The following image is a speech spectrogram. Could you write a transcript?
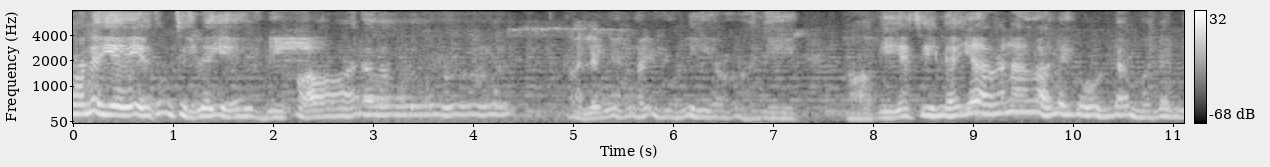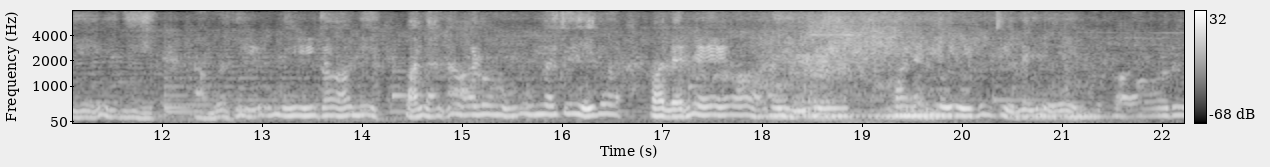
മലയേതും ചിലയേനി പാര കലങ്ങൾ ഒളിയാനി ആവിയ ചിലയാണ് അലകൊണ്ട മലമേനി അമതിയിൽ നീതാനെ പല നാളും ചെയ്ത പലനെ ആടയിലെ മലയേതും ചിലയേനി പാറ്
